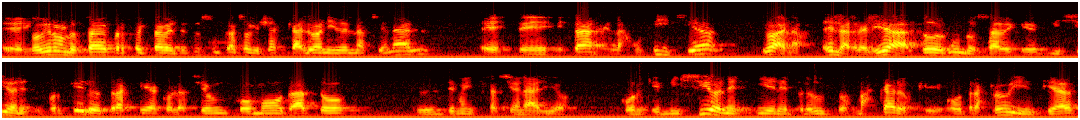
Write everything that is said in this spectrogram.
el gobierno lo sabe perfectamente. Este es un caso que ya escaló a nivel nacional, este, está en la justicia, y bueno, es la realidad, todo el mundo sabe que Misiones, ¿y por qué lo traje a colación como dato del tema inflacionario? Porque Misiones tiene productos más caros que otras provincias,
